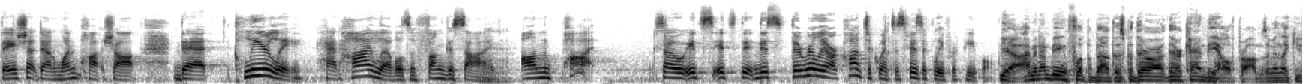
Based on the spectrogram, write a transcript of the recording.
They shut down one pot shop that clearly had high levels of fungicide on the pot. So it's it's this. There really are consequences physically for people. Yeah, I mean, I'm being flip about this, but there are there can be health problems. I mean, like you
